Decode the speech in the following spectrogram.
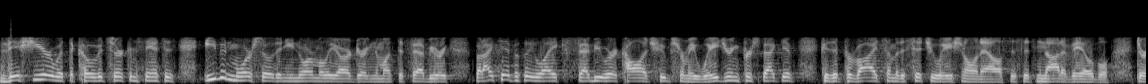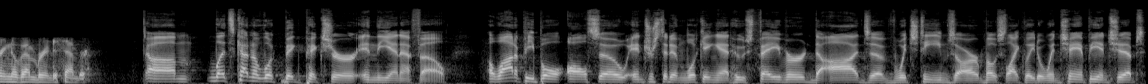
this year with the COVID circumstances, even more so than you normally are during the month of February. But I typically like February college hoops from a wagering perspective because it provides some of the situational analysis that's not available during November and December. Um, let's kind of look big picture in the NFL. A lot of people also interested in looking at who's favored, the odds of which teams are most likely to win championships.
